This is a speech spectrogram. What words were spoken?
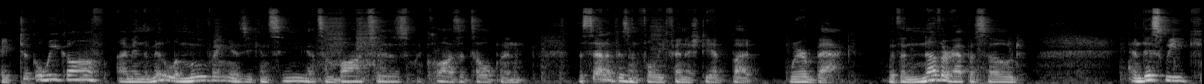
I took a week off. I'm in the middle of moving, as you can see. Got some boxes. My closet's open. The setup isn't fully finished yet, but we're back with another episode. And this week,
